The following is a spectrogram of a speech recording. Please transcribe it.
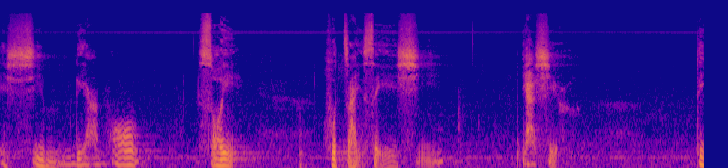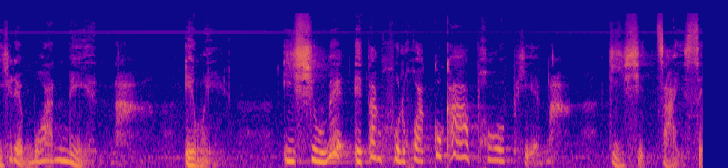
的心念哦。所以佛在世时，也是伫迄个晚年。因为伊想要会当佛法更加普遍呐，其实在世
